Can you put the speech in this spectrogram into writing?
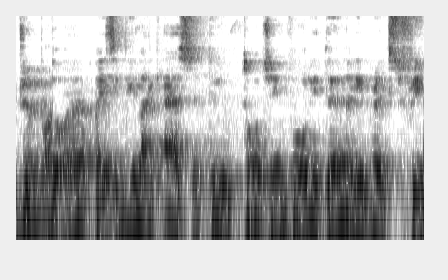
drip on, uh, basically like acid to torture him for all eternity. Breaks free.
